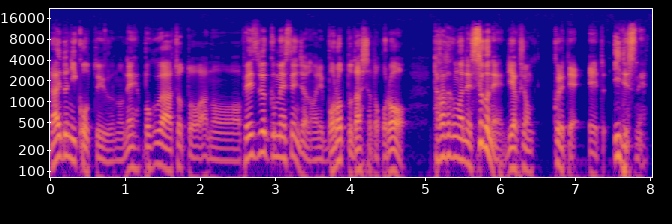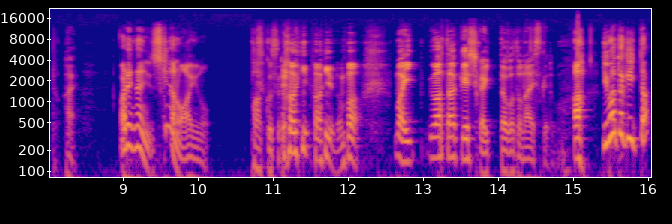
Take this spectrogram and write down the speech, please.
ライドに行こうというのをね僕がちょっとあの Facebook メッセンジャーの方にボロッと出したところ高田君がねすぐねリアクションくれて「えー、といいですね」と。はい。あれ何？好きなの？ああいうの。パークって。ああいうの、まあ、まあ、岩竹しか行ったことないですけど、あ岩竹行った？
